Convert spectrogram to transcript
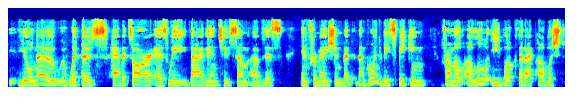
you'll know what those habits are as we dive into some of this information. But I'm going to be speaking from a, a little ebook that I published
